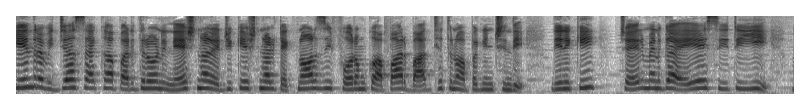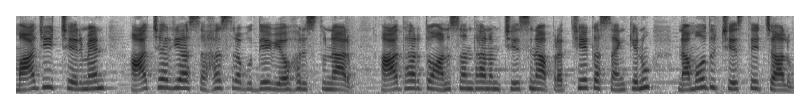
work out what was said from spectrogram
కేంద్ర విద్యాశాఖ పరిధిలోని నేషనల్ ఎడ్యుకేషనల్ టెక్నాలజీ ఫోరంకు అపార్ బాధ్యతను అప్పగించింది. దీనికి చైర్మన్గా ఏఐసిటిఈ మాజీ చైర్మన్ ఆచార్య సహస్రబుద్దే వ్యవహరిస్తున్నారు. ఆధార్తో అనుసంధానం చేసిన ప్రత్యేక సంఖ్యను నమోదు చేస్తే చాలు.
